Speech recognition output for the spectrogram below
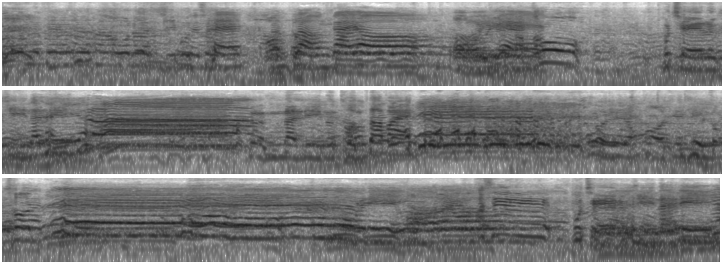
오늘 새로 나오는 시부채 어떤가요? 오예. 바로 부채를 휘날리며 흩날리는 돈다발 올려 퍼진 김속천 우리 걸어요 다시 부채를 휘날리며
